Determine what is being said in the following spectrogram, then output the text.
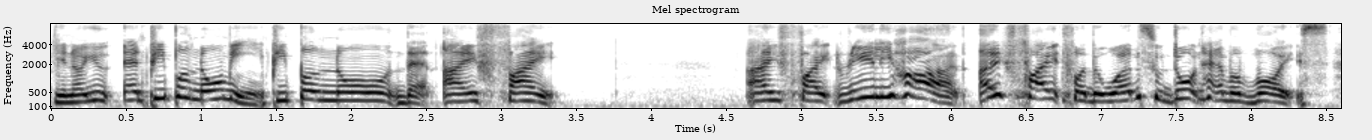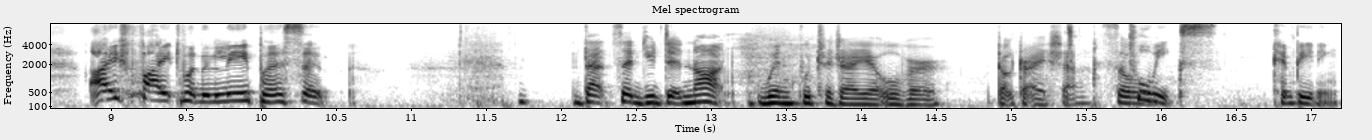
You know, you and people know me. People know that I fight. I fight really hard. I fight for the ones who don't have a voice. I fight for the layperson. That said, you did not win Putrajaya over Dr. Aisha. So, Two weeks campaigning.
